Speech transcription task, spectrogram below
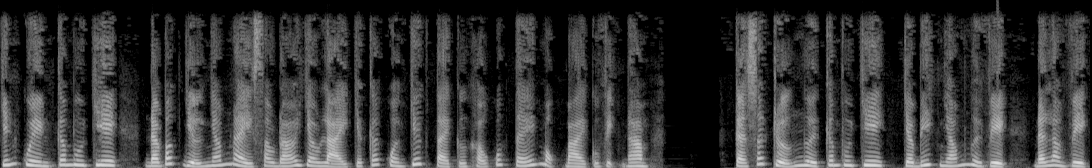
Chính quyền Campuchia đã bắt giữ nhóm này sau đó giao lại cho các quan chức tại cửa khẩu quốc tế Mộc Bài của Việt Nam. Cảnh sát trưởng người Campuchia cho biết nhóm người Việt đã làm việc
